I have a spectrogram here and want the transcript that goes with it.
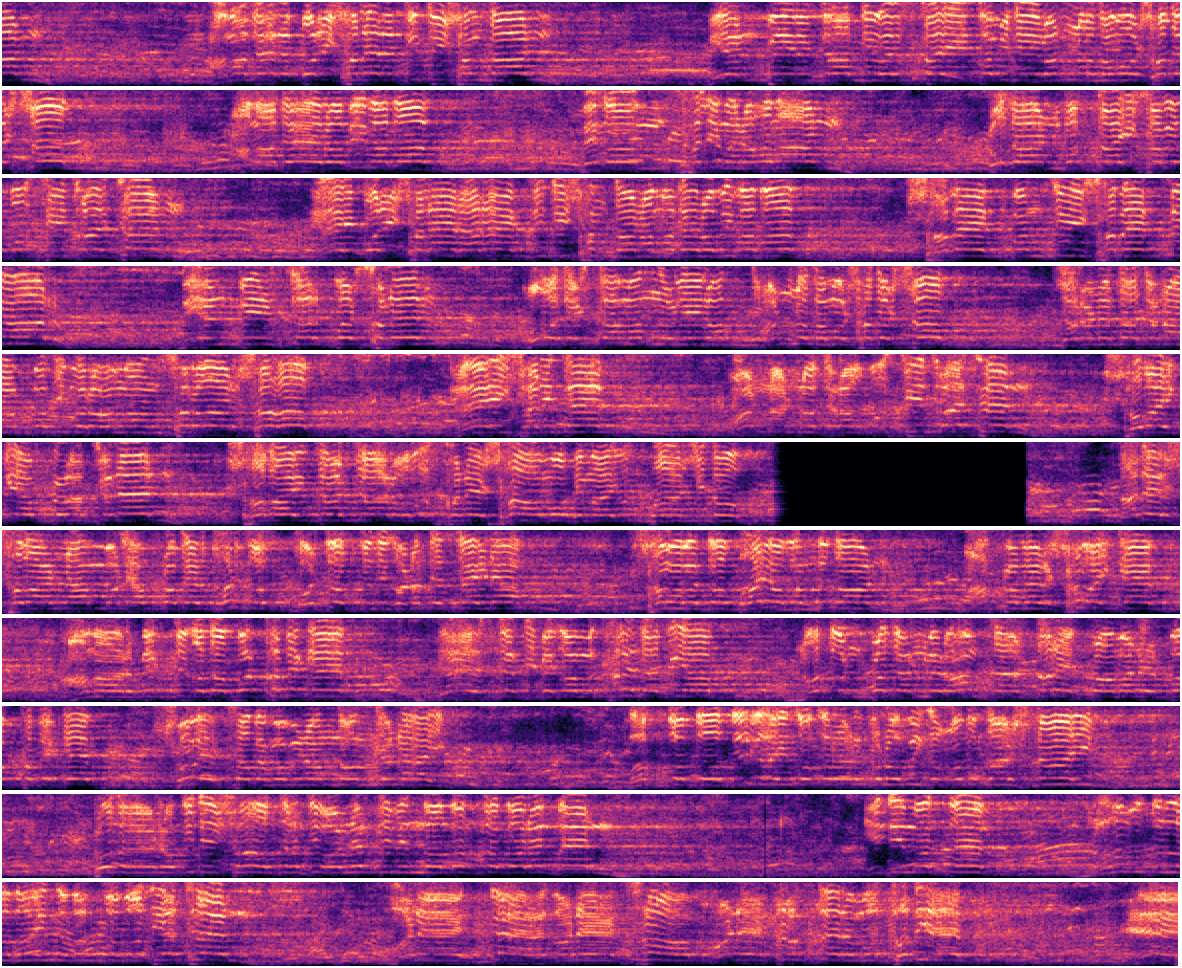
অভিনন্দন জানাই। বক্তব্য দীর্ঘায়িত করার কোনো অবকাশ নাই। প্রধান অতিথি সহ জাতীয় নেতৃবৃন্দ বক্তব্য রাখবেন। ইতিমধ্যে রহমতুল্লাহ ভাইকে বক্তব্য দিয়েছেন। অনেক ত্যাগ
